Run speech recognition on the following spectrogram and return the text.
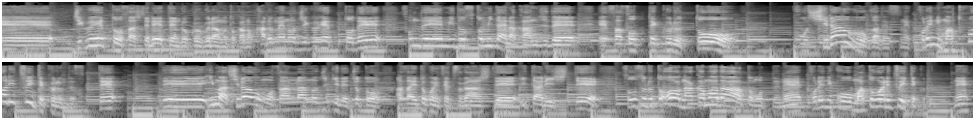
えー、ジグヘッドを刺して 0.6g とかの軽めのジグヘッドでそんでミドストみたいな感じで、えー、誘ってくるとこう白魚がですねこれにまとわりついてくるんですって。で今白魚も産卵の時期でちょっと浅いとこに接岸していたりしてそうするとあ仲間だと思ってねこれにこうまとわりついてくるね。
